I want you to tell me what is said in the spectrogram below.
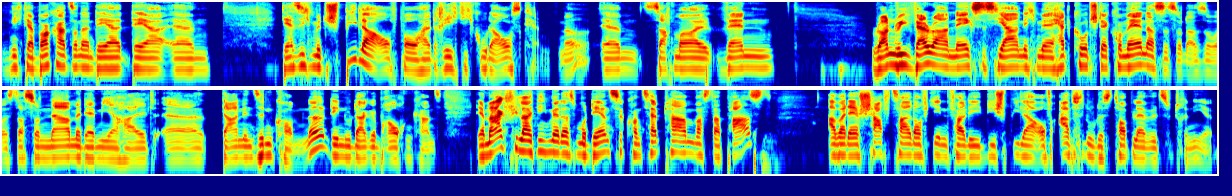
nicht der Bock hat, sondern der, der, ähm, der sich mit Spieleraufbau halt richtig gut auskennt. Ne? Ähm, sag mal, wenn Ron Rivera nächstes Jahr nicht mehr Head Coach der Commanders ist oder so, ist das so ein Name, der mir halt äh, da in den Sinn kommt, ne? den du da gebrauchen kannst. Der mag vielleicht nicht mehr das modernste Konzept haben, was da passt, aber der schafft es halt auf jeden Fall, die, die Spieler auf absolutes Top-Level zu trainieren.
